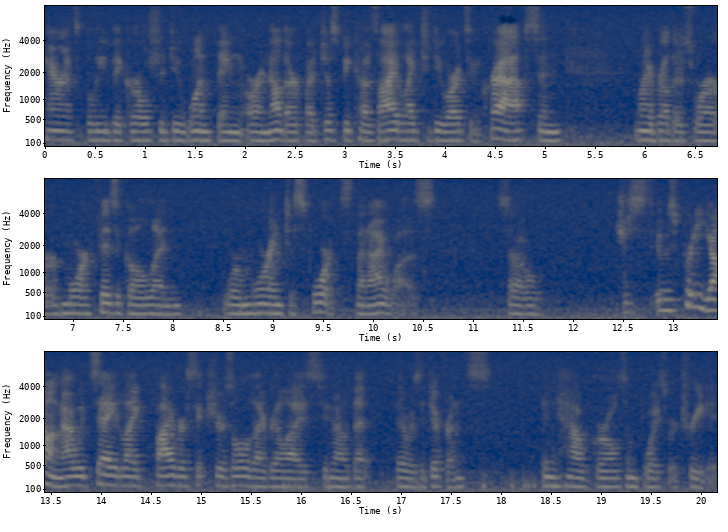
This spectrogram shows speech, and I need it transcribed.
parents believed that girls should do one thing or another, but just because I like to do arts and crafts and my brothers were more physical and were more into sports than I was. So just it was pretty young. I would say like 5 or 6 years old I realized, you know, that there was a difference in how girls and boys were treated.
